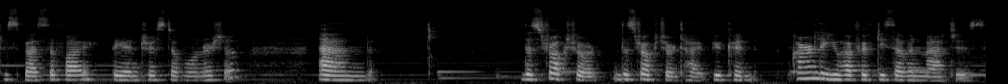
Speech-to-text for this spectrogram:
to specify the interest of ownership and the structure the structure type you could currently you have 57 matches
